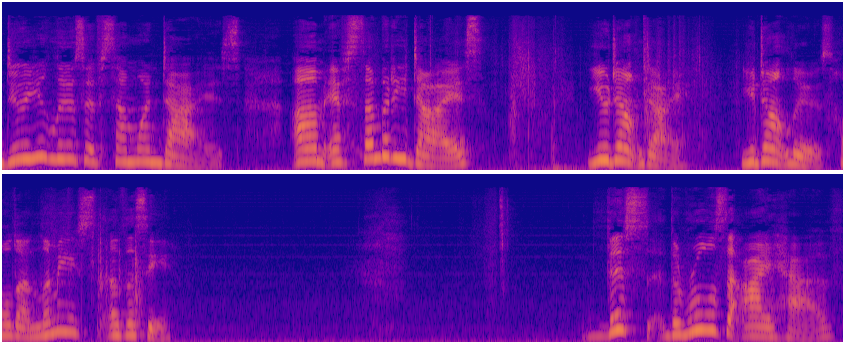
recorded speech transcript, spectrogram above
Do you lose if someone dies? Um, if somebody dies, you don't die. You don't lose. Hold on, let me, uh, let's see. This, the rules that I have,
